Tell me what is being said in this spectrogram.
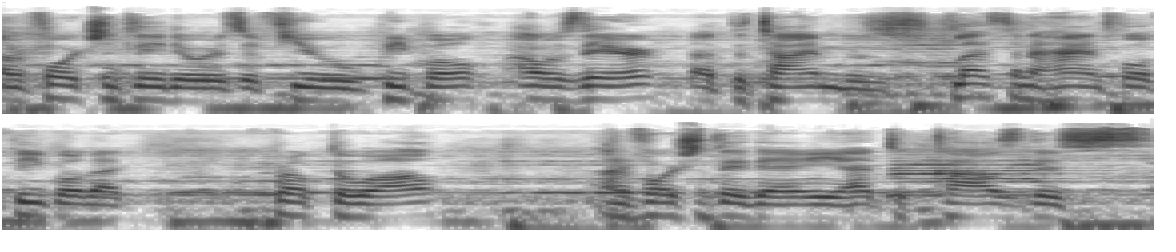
Unfortunately, there was a few people. I was there at the time. It was less than a handful of people that broke the wall. Unfortunately, they had to cause this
